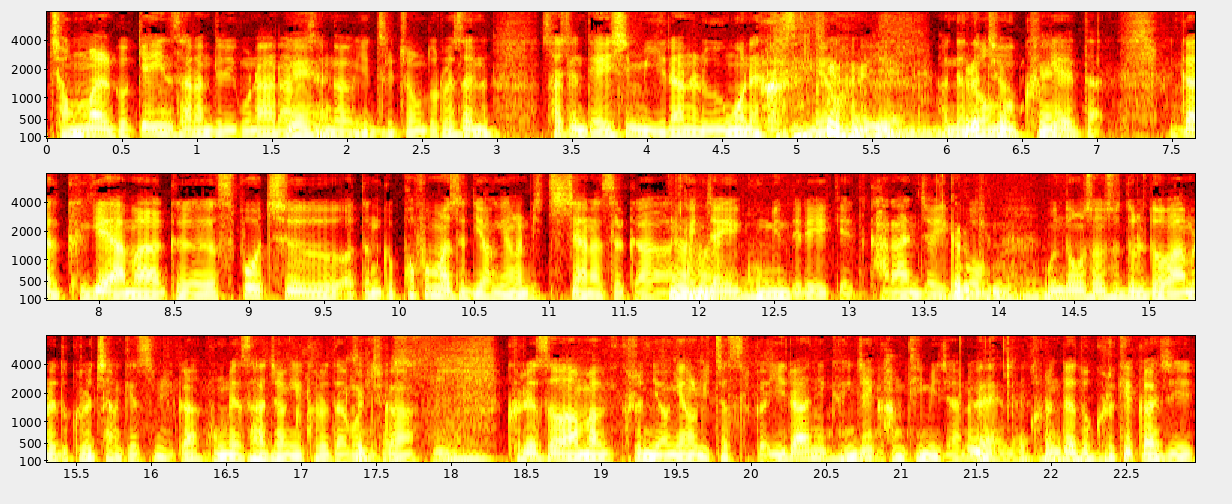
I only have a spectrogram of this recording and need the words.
정말 그 깨인 사람들이구나라는 네. 생각이 들 정도로 그래서 사실 내심 이란을 응원했거든요. 예. 근데 그렇죠. 너무 크게 예. 다, 그러니까 그게 아마 그 스포츠 어떤 그 퍼포먼스에 영향을 미치지 않았을까. 아하. 굉장히 국민들이 이렇게 가라앉아 있고 그렇겠네. 운동 선수들도 아무래도 그렇지 않겠습니까? 국내 사정이 그러다 보니까 그렇죠. 음. 그래서 아마 그런 영향을 미쳤을까. 이란이 굉장히 강팀이잖아요. 네, 네. 그런데도 그렇게까지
